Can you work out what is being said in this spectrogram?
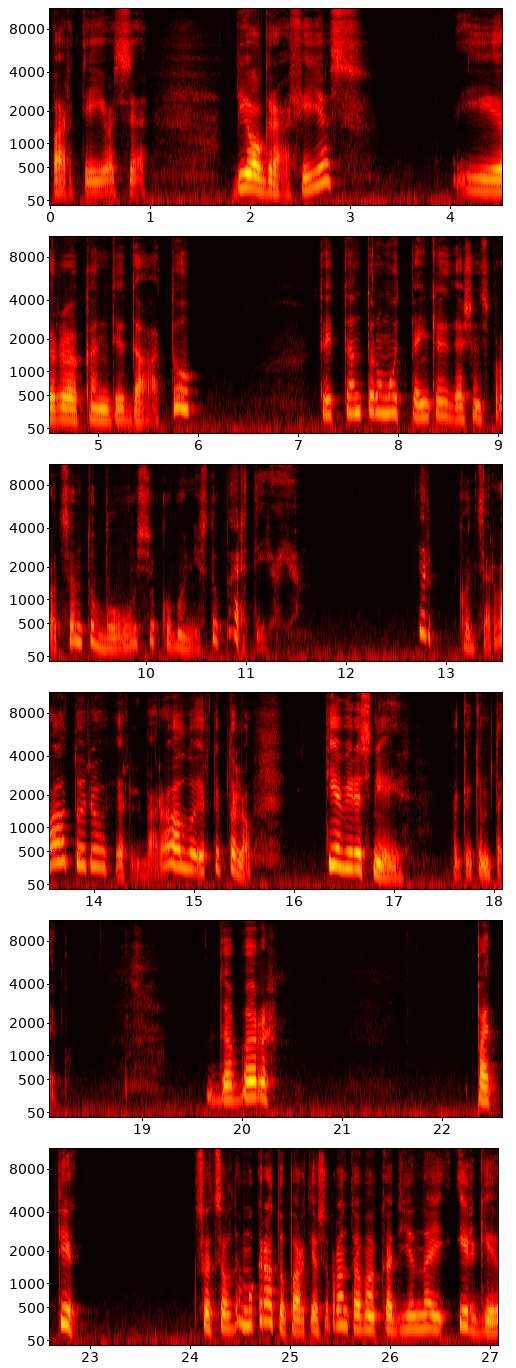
partijose biografijas ir kandidatų, tai ten turbūt 50 procentų buvusių komunistų partijoje. Ir konservatorių, ir liberalų, ir taip toliau. Tie vyresnėji, sakykim taip. Dabar pati socialdemokratų partija, suprantama, kad jinai irgi,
